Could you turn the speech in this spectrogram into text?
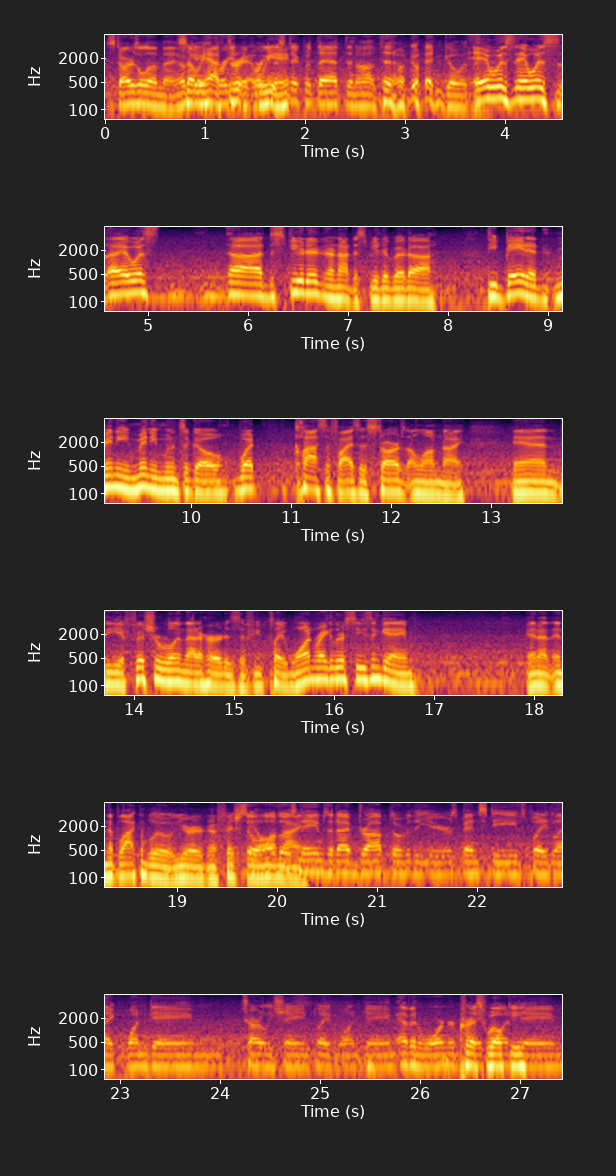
Stars alumni. So Okay, we if have we're three- Gonna, we're we- gonna stick with that, then I'll then I'll go ahead and go with that. It was it was uh, it was uh, disputed or not disputed, but uh, debated many many moons ago what classifies as Stars alumni, and the official ruling that I heard is if you play one regular season game. In, a, in the black and blue, you're an officially So all alumni. those names that I've dropped over the years, Ben Steves played like one game, Charlie Shane played one game, Evan Warner Chris played Wilkie one game.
